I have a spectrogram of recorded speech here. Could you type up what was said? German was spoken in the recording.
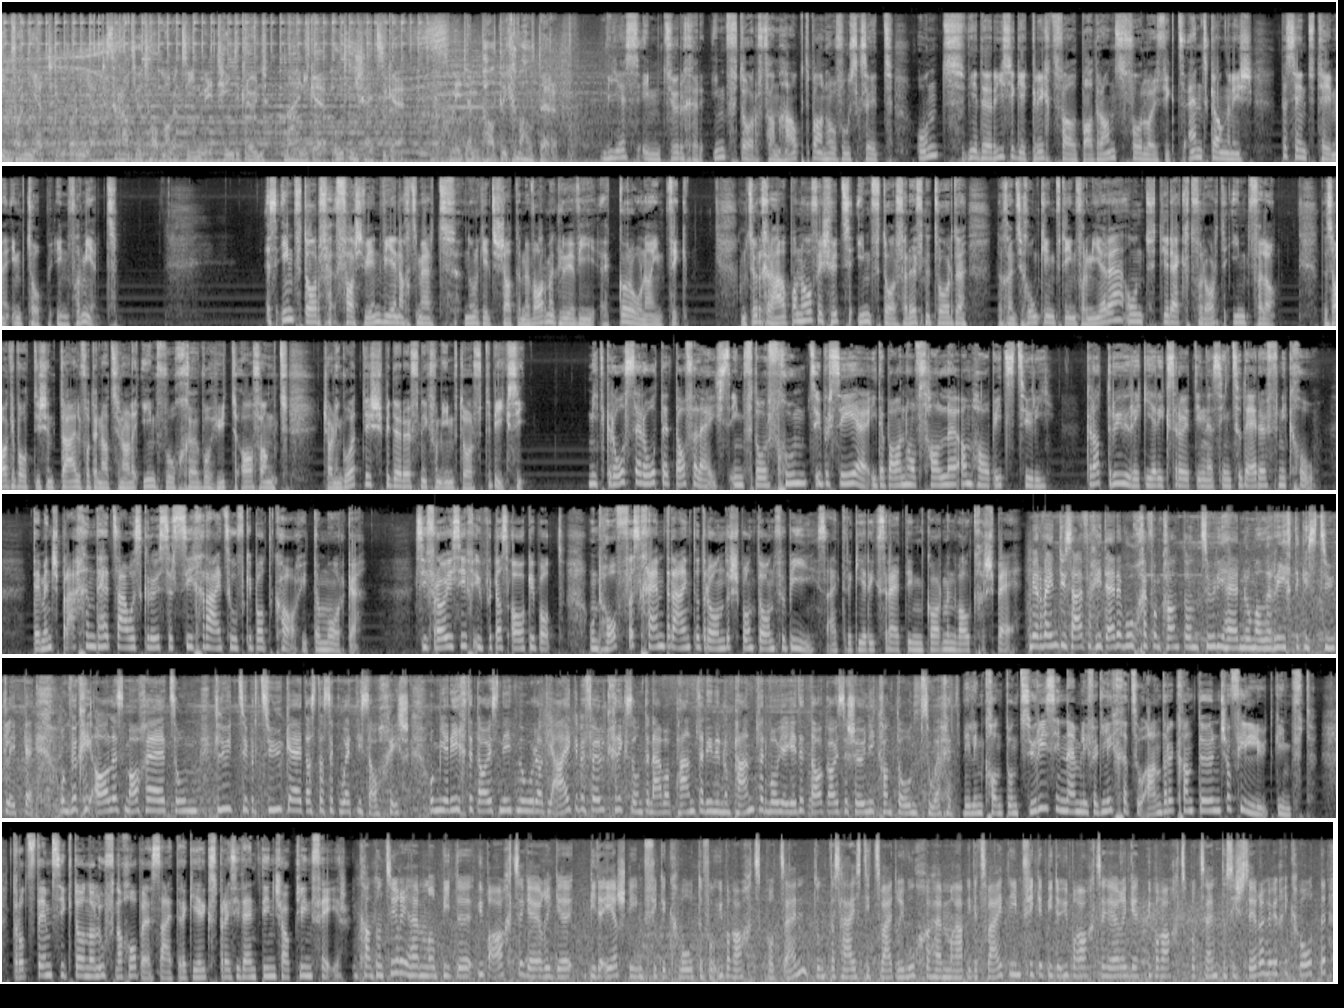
informiert. Das Radio Top Magazin mit Hintergrund, Meinungen und Einschätzungen mit dem Patrick Walter. Wie es im Zürcher Impfdorf am Hauptbahnhof aussieht und wie der riesige Gerichtsfall Bad Rans vorläufig zu Ende gegangen ist, das sind Themen im Top informiert. Ein Impfdorf fast wie ein Weihnachtsmarkt, nur gibt es statt einem warmen Glühwein eine Corona-Impfung. Am Zürcher Hauptbahnhof ist heute das Impfdorf eröffnet worden. Da können sich Ungeimpfte informieren und direkt vor Ort impfen lassen. Das Angebot ist ein Teil der nationalen Impfwoche, die heute anfängt. Janine Gut war bei der Eröffnung des Impfdorf dabei. Gewesen. Mit grossen roten Tafeln ist das Impfdorf kaum zu übersehen in der Bahnhofshalle am Habitz Zürich. Gerade drei Regierungsrätinnen sind zu der Eröffnung gekommen. Dementsprechend hat es auch ein grösseres Sicherheitsaufgebot heute Morgen. Sie freuen sich über das Angebot und hoffen, es käme der ein oder andere spontan vorbei, sagt Regierungsrätin Carmen Walker-Späh. Wir wollen uns einfach in dieser Woche vom Kanton Zürich her noch mal richtig ins Zeug legen und wirklich alles machen, um die Leute zu überzeugen, dass das eine gute Sache ist. Und wir richten uns nicht nur an die eigene Bevölkerung, sondern auch an Pendlerinnen und Pendler, die ja jeden Tag unseren schönen Kanton besuchen. Weil im Kanton Zürich sind nämlich verglichen zu anderen Kantonen schon viele Leute geimpft. Trotzdem sieht hier noch Luft nach oben, sagt Regierungspräsidentin Jacqueline Fehr. Im Kanton Zürich haben wir bei den über 18-Jährigen bei der Erstimpfung eine Quote von über 80 Prozent. Und das heisst, in zwei, drei Wochen haben wir auch bei den Zweitimpfungen bei den über 18-Jährigen über 80 Prozent. Das ist eine sehr hohe Quote.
